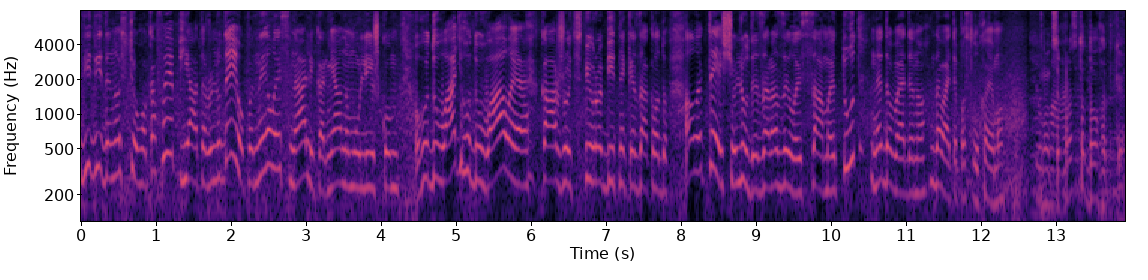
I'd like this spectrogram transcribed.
відвідин ось цього кафе п'ятеро людей опинились на лікарняному ліжку. Годувать годували, кажуть співробітники закладу. Але те, що люди заразились саме тут, не доведено. Давайте послухаємо. Ну це просто догадки.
